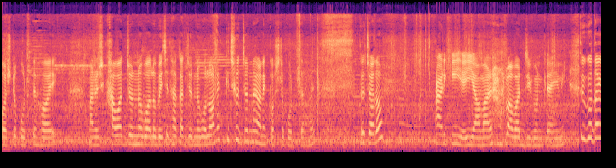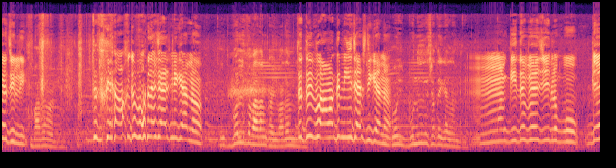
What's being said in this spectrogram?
কষ্ট করতে হয়। মানুষ খাওয়ার জন্য বলো, বেঁচে থাকার জন্য বলো, অনেক কিছুর জন্যই অনেক কষ্ট করতে হয়। তো চলো। আর কি এই আমার বাবার জীবন কাহিনী। তুই কোথায় গেছিলি? তুই আমাকে বলে যাসনি কেন? তুই বললি তো বাদাম খাবি বাদাম তো তুই আমাকে নিয়ে যাসনি কেন? ওই বন্ধুদের সাথে গেলাম খিদে পেয়েছিল খুব যে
